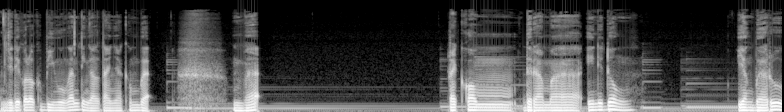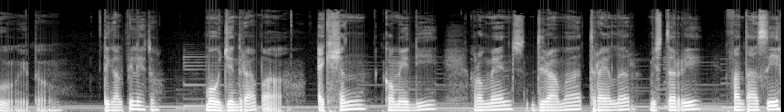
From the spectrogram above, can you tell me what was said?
Jadi kalau kebingungan tinggal tanya ke Mbak. Mbak, rekom drama ini dong yang baru gitu. Tinggal pilih tuh. Mau genre apa? Action, komedi, romance, drama, trailer, misteri, fantasi.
